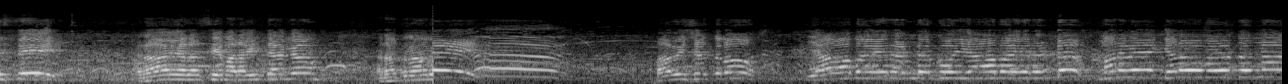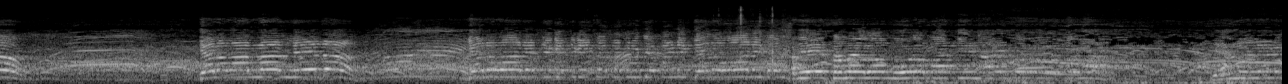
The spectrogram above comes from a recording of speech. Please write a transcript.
ఇస్తే రాయలసీమ రైతాంగం రత్నాలు. భవిష్యత్తులో యాభై రెండుకు యాభై రెండు మనమే గెలవబోతున్నాం. గెలవాలా లేదా? గెలవాలి. టికెట్ చెప్పండి చెప్పండి గెలవాలి అదే సమయంలో మూడో పార్టీ నాయకులు వస్తున్నారు. ఎమ్మెల్యేలు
